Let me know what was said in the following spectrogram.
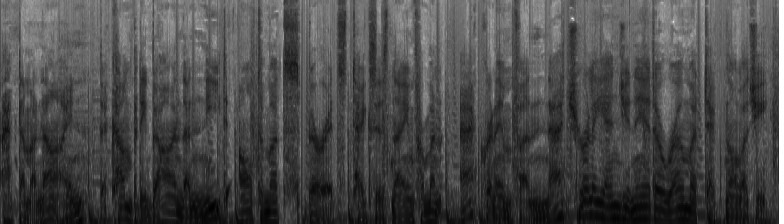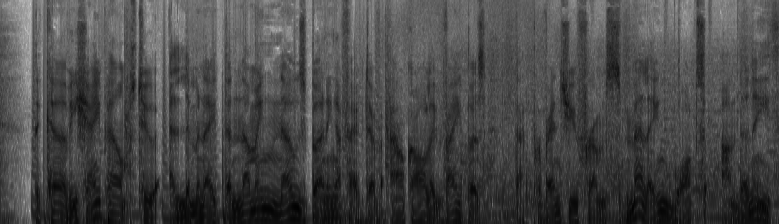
At number 9, the company behind the neat Ultimate Spirits takes its name from an acronym for Naturally Engineered Aroma Technology. The curvy shape helps to eliminate the numbing nose burning effect of alcoholic vapors that prevents you from smelling what's underneath.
